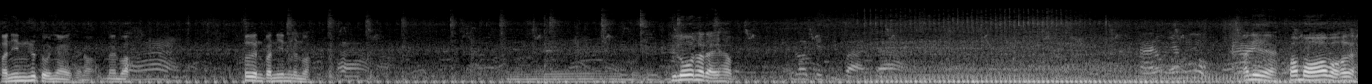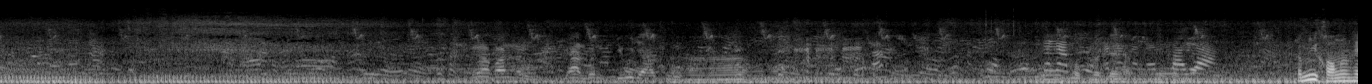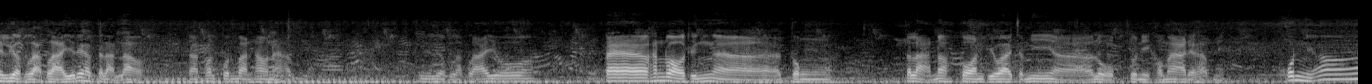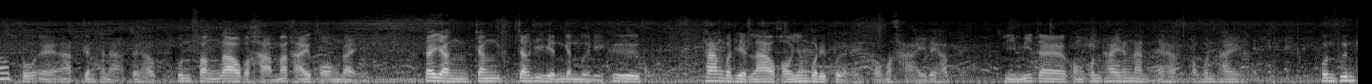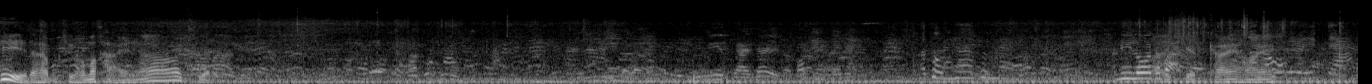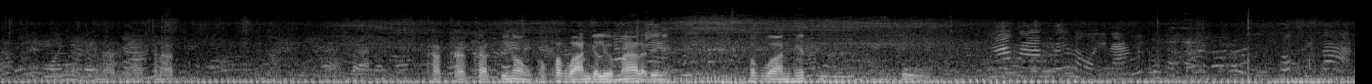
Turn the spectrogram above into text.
ปลานินคือตัวใหญ่แท้เนาะแม่นบ่เพิ่นปลานินแม่นบ่อืมกิโลเท่าไหร่ครับโลเจ็ดสิบบาทจ้าขายลูกยังลูก อันนี้ปลาหมอบอกเฮ้ยเมื่อวันหนึ่งย่านเป็นคิ้วยาวสูงผมหมดด้วยครับหลายอย่างก็มีของให้เลือกหลากหลายอยู่ด้วยครับตลาดเราวตลาดพอนปนบ้านเฮานะครับมีเลือกหลากหลายอยู่แต่คันบอกถึงเอ่อตรงตลาดเนาะก่อนที่ว่าจะมีเอ่อโลกตัวนี้เข้ามาเด้อครับนี่ คนนี่อ้าวตัวแออัดกันขนาดเลยครับ คุณฟังเราวก็ขามมาขายของได้แต่ยังจังจังที่เห็นกันมือนี่คือ ทางประเทศลาวเขายังบริเปิดให้เขามาขายเลยครับนี่มีแต่ของคนไทยทั้งนั้นนะครับ ของคนไทยคนพื้นที่นะครับที่เขามาขายนี่อ้าวเขียดเอาถุงให้คุณแม่อันนี้โลจะบาทเขียดขายหอยขนาดขนาดขนาด คักคักคักพี่น้องผักผักหวานก็เหลื่อมมากแล้วเด้นี่ผักหวานเฮ็ดโอ้โหงามงามไม่หน่อยนะหกสิบบาท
